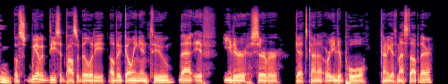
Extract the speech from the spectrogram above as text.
Mm. we have a decent possibility of it going into that if either server gets kind of or either pool kind of gets messed up there.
